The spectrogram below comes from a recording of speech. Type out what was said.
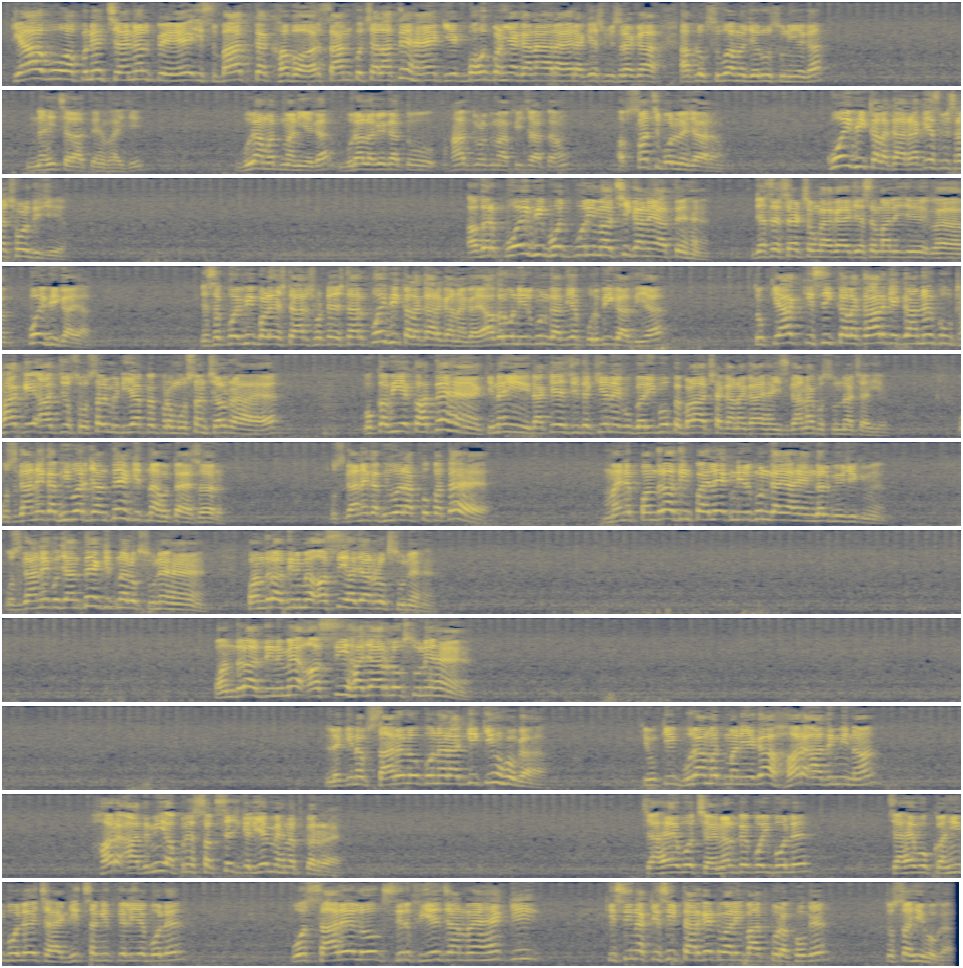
क्या वो अपने चैनल पे इस बात का खबर शाम को चलाते हैं कि एक बहुत बढ़िया गाना आ रहा है राकेश मिश्रा का, आप लोग सुबह में ज़रूर सुनिएगा। नहीं चलाते हैं भाई जी। बुरा मत मानिएगा। बुरा लगेगा तो हाथ जोड़ के माफ़ी चाहता हूँ। अब सच बोलने जा रहा हूँ। कोई भी कलाकार राकेश मिश्रा छोड़ दीजिए। अगर कोई भी भोजपुरी में अच्छी गाने आते हैं, जैसे सॉन्ग आ गए, जैसे मान लीजिए कोई भी गाया, जैसे कोई भी बड़े स्टार, छोटे स्टार, कोई भी कलाकार गाना गाया, अगर वो निर्गुण गा दिया पूर्वी गा दिया तो क्या किसी कलाकार के गाने को उठा के आज जो सोशल मीडिया पे प्रमोशन चल रहा है वो कभी ये कहते हैं कि नहीं, राकेश जी देखिए ना वो गरीबों पे बड़ा अच्छा गाना गाए हैं, इस गाना को सुनना चाहिए। उस गाने का व्यूअर जानते हैं कितना होता है, सर? उस गाने का व्यूअर आपको पता है? मैंने पंद्रह दिन पहले एक निर्गुण गाया है एंगल म्यूज़िक में। उस गाने को जानते हैं कितना लोग सुने हैं? पंद्रह दिन में अस्सी हज़ार लोग सुने हैं। पंद्रह दिन में अस्सी हज़ार लोग सुने हैं। लेकिन अब सारे लोग को नाराज़गी क्यों होगा? क्योंकि बुरा मत मानिएगा, हर आदमी ना, हर आदमी अपने सक्सेस के लिए मेहनत कर रहा है। चाहे वो चैनल पे कोई बोले, चाहे वो कहीं बोले, चाहे गीत संगीत के लिए बोले वो सारे लोग सिर्फ़ ये जान रहे हैं कि किसी न किसी टारगेट वाली बात को रखोगे तो सही होगा।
